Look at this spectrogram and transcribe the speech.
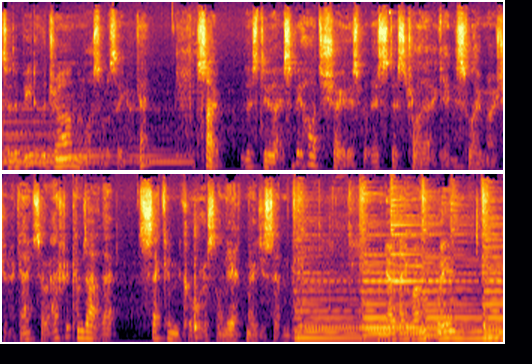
to the beat of a drum and all that sort of thing, okay? So, let's do that. It's a bit hard to show you this, but let's, let's try that again in slow motion, okay? So after it comes out of that second chorus on the F major 7, we know they won't win.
